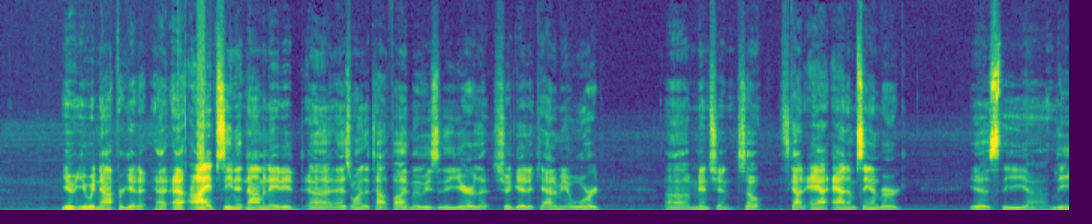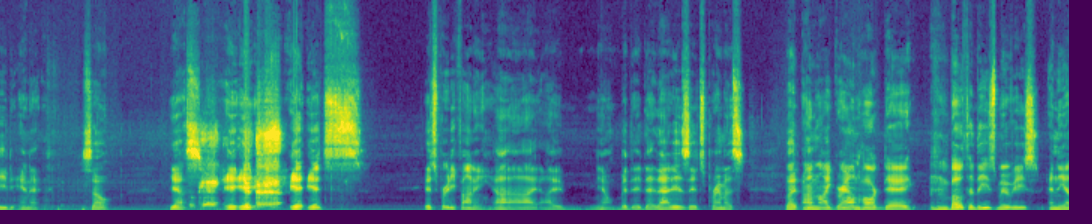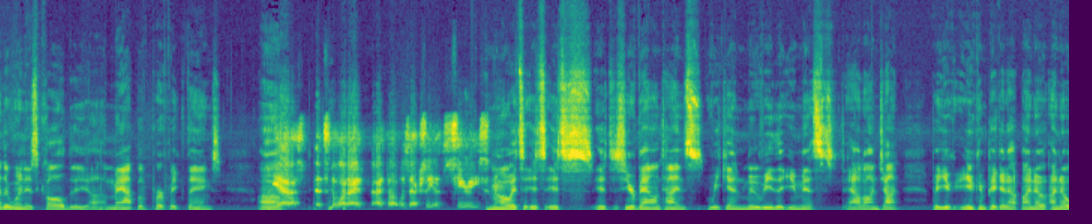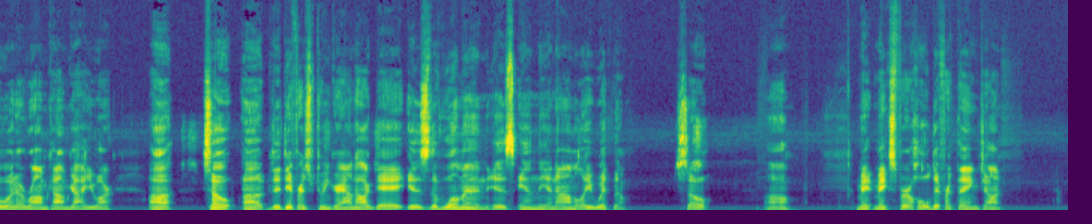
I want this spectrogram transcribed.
You you would not forget it. I, have seen it nominated uh, as one of the top five movies of the year that should get Academy Award uh, mention. So it's got a- Adam Samberg is the uh, lead in it. So, yes, okay. it, it, it, it's it's pretty funny. Uh, I, I, you know, but it, that is its premise. But unlike Groundhog Day, both of these movies, and the other one is called the uh, Map of Perfect Things. Uh, yeah, that's the one I, I thought was actually a series. No, it's it's it's it's your Valentine's weekend movie that you missed out on, John but you you can pick it up. I know I know what a rom com guy you are. Uh, so uh, the difference between Groundhog Day is the woman is in the anomaly with them. So um, ma- makes for a whole different thing, John.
